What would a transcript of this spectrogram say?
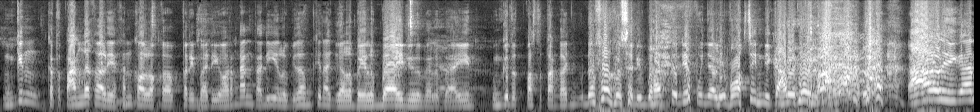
mungkin ke tetangga kali ya kan kalau ke pribadi orang kan tadi lo bilang mungkin agak lebay-lebay di lebay-lebayin. Iya, Mungkin pas tetangganya udah mah gak usah dibantu dia punya limosin di kampung. Kali kan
